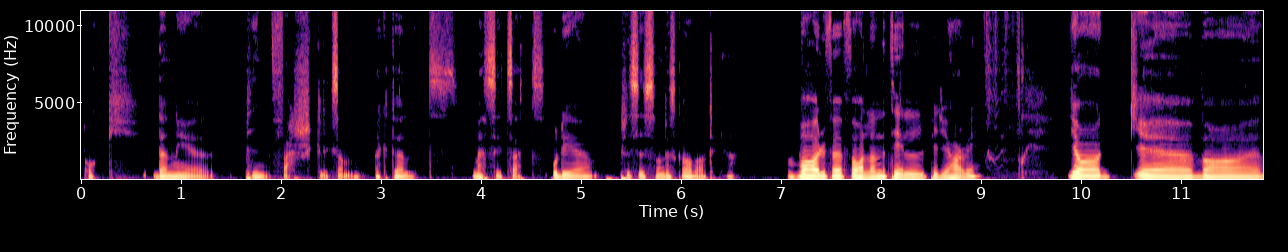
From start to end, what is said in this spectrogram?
Och den är pinfärsk, liksom, aktuellt mässigt sett. Och det är precis som det ska vara, tycker jag. Vad har du för förhållande till PJ Harvey? Jag eh, var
